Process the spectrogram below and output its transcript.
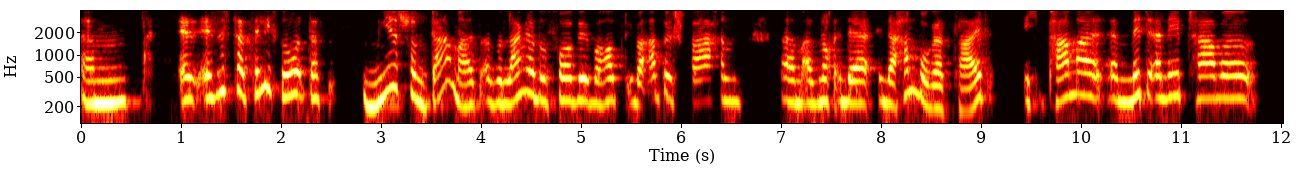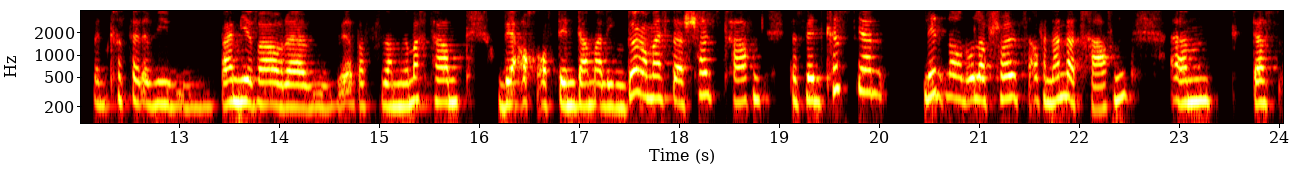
Ähm, es ist tatsächlich so, dass mir schon damals, also lange bevor wir überhaupt über Ampel sprachen, ähm, also noch in der, in der Hamburger Zeit, ich ein paar Mal äh, miterlebt habe, wenn Christian irgendwie bei mir war oder wir was zusammen gemacht haben und wir auch auf den damaligen Bürgermeister Scholz trafen, dass wenn Christian Lindner und Olaf Scholz aufeinander trafen, ähm, dass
